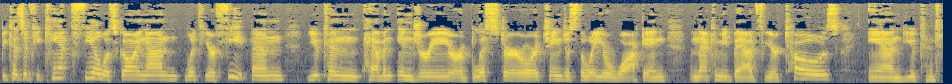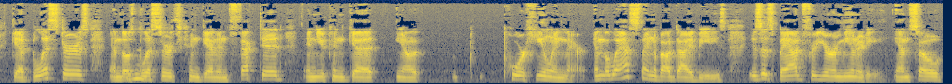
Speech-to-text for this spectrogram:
because if you can't feel what's going on with your feet, then you can have an injury or a blister or it changes the way you're walking, and that can be bad for your toes and you can get blisters, and those mm-hmm. blisters can get infected, and you can get, you know, poor healing there. And the last thing about diabetes is it's bad for your immunity. And so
